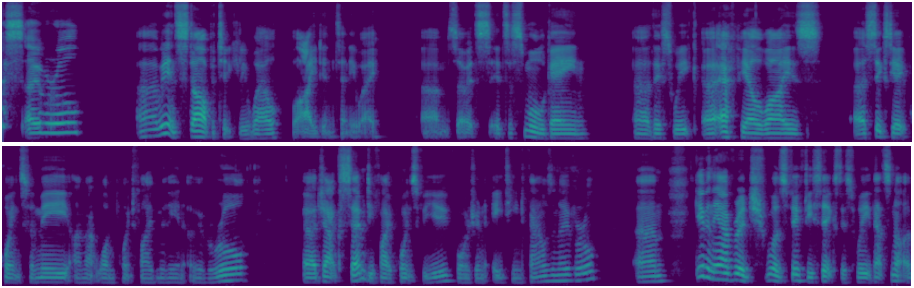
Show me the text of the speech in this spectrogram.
us overall. Uh, we didn't start particularly well. Well, I didn't anyway. Um, so it's it's a small gain uh, this week. Uh, FPL wise, uh, 68 points for me. I'm at 1.5 million overall. Uh, Jack, 75 points for you, 418,000 overall. Um, given the average was 56 this week, that's not a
